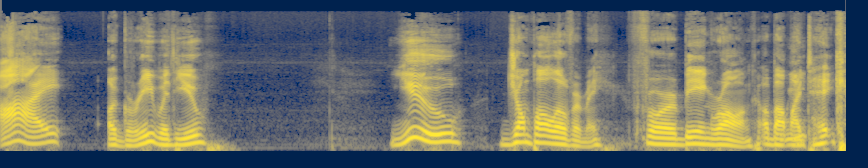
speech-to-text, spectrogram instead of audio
I agree with you. You jump all over me for being wrong about we, my take.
